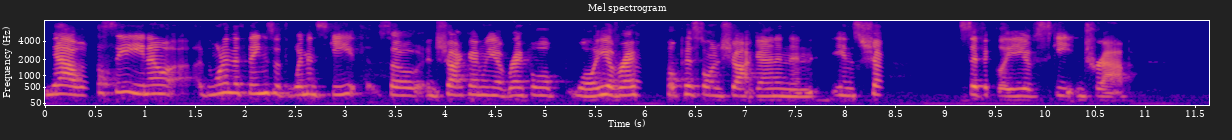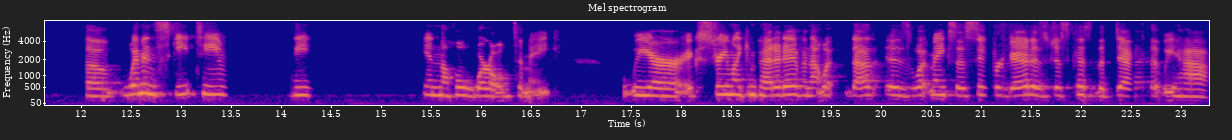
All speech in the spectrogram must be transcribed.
Yeah, we'll see. You know, one of the things with women's skeet, so in shotgun we have rifle, well, you have rifle, pistol, and shotgun, and then in shotgun specifically you have skeet and trap. The women's skeet team the in the whole world to make. We are extremely competitive, and that what that is what makes us super good is just because of the depth that we have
